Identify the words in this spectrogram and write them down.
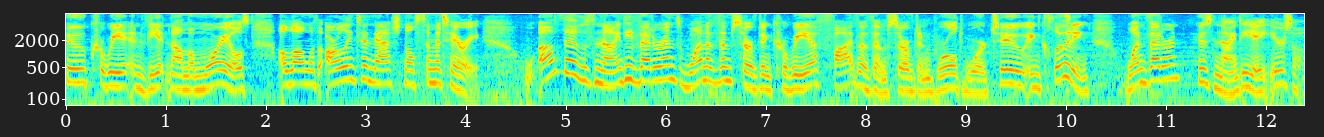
II, Korea, and Vietnam memorials, along with Arlington National Cemetery. Of those 90 veterans, one of them served in Korea, five of them served in World War II, including one veteran who's 98 years old.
